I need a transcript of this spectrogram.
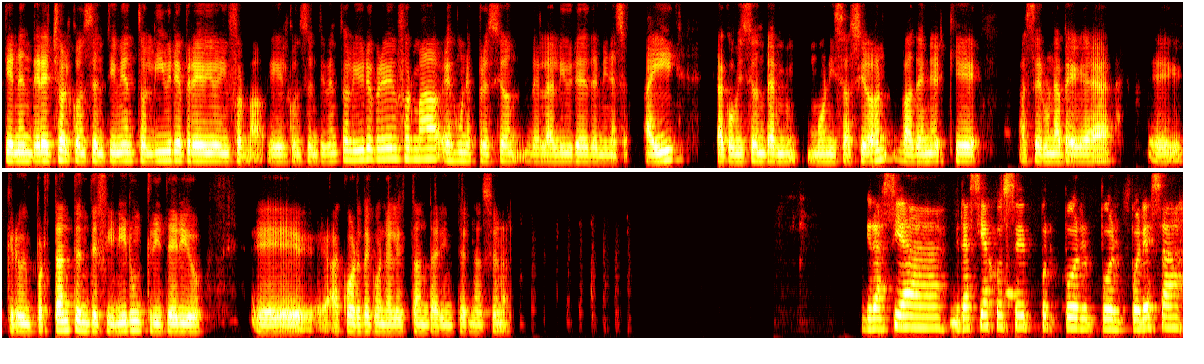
tienen derecho al consentimiento libre, previo e informado. Y el consentimiento libre, previo e informado es una expresión de la libre determinación. Ahí la Comisión de Armonización va a tener que hacer una pega, eh, creo, importante en definir un criterio eh, acorde con el estándar internacional. Gracias, gracias José por, por, por, esas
